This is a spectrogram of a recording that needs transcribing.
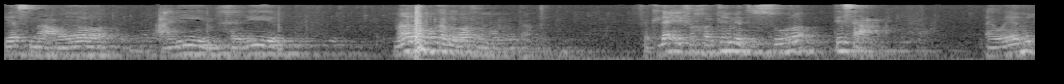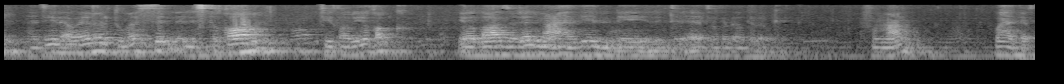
يسمع ويرى عليم خبير. ما ربك بغافل عما تعملون. فتلاقي في خاتمة السورة تسع أوامر. هذه الأوامر تمثل الاستقامة في طريقك إلى الله عز وجل مع هذه الابتلاءات وكذا وكذا وكذا. مفهوم معنا؟ وهكذا.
